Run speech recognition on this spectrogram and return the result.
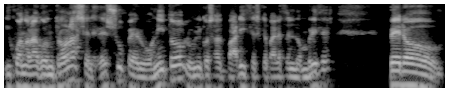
Y cuando la controla se le ve súper bonito, lo único esas varices que parecen lombrices, pero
